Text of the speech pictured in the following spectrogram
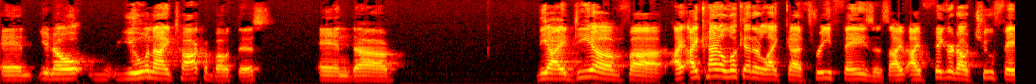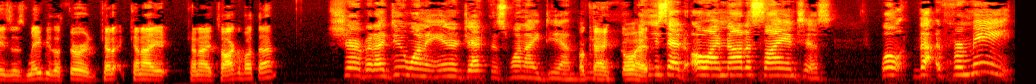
And, you know, you and I talk about this. And uh, the idea of, uh, I, I kind of look at it like uh, three phases. I, I figured out two phases, maybe the third. Can, can, I, can I talk about that? Sure, but I do want to interject this one idea. Okay, go ahead. You said, "Oh, I'm not a scientist." Well, that, for me,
